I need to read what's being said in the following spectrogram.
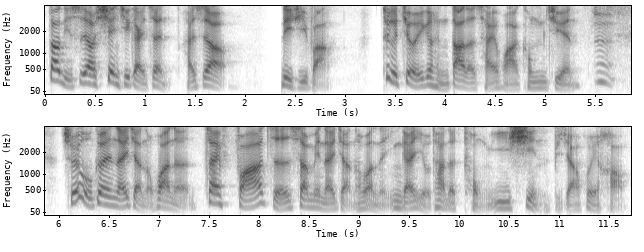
到底是要限期改正，还是要立即罚？这个就有一个很大的才华空间。嗯，所以我个人来讲的话呢，在法则上面来讲的话呢，应该有它的统一性比较会好。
